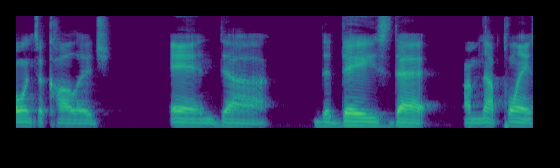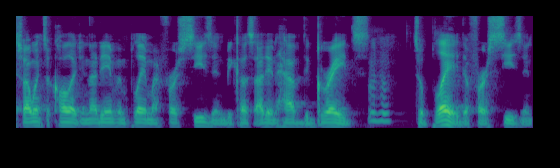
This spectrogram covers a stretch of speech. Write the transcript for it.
going to college, and uh, the days that I'm not playing. So I went to college and I didn't even play my first season because I didn't have the grades Mhm. to play the first season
